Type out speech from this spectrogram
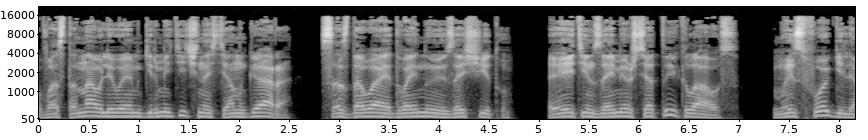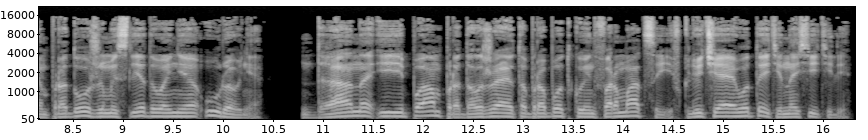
Восстанавливаем герметичность ангара, создавая двойную защиту. Этим займешься ты, Клаус. Мы с Фогелем продолжим исследование уровня. Дана и ИПАМ продолжают обработку информации, включая вот эти носители.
